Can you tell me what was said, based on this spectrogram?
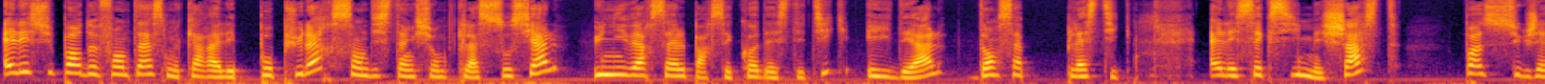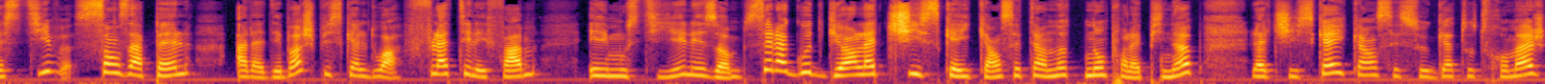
Elle est support de fantasme car elle est populaire sans distinction de classe sociale, universelle par ses codes esthétiques et idéale dans sa plastique. Elle est sexy mais chaste, pose suggestive, sans appel à la débauche, puisqu'elle doit flatter les femmes et émoustiller les hommes. C'est la good girl, la cheesecake. Hein. C'était un autre nom pour la pin-up. La cheesecake, hein, c'est ce gâteau de fromage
